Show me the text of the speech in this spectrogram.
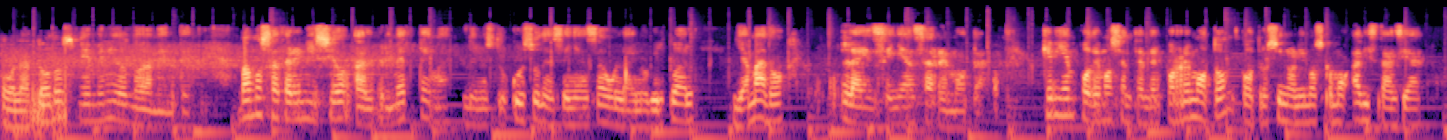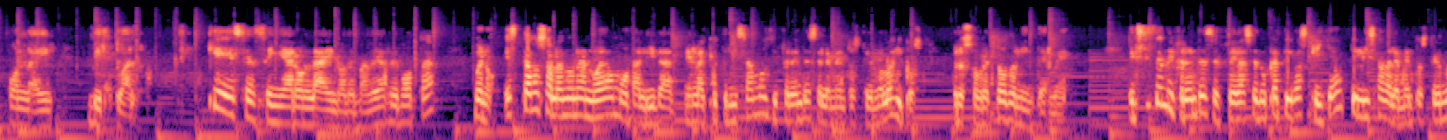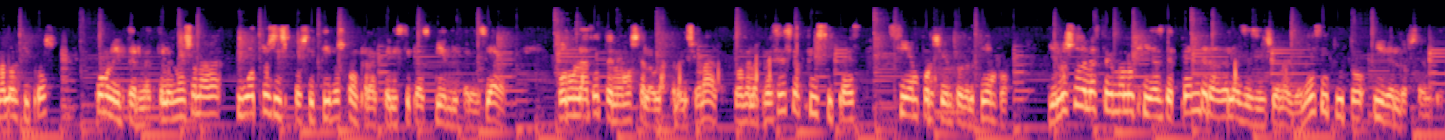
Hola a todos, bienvenidos nuevamente. Vamos a dar inicio al primer tema de nuestro curso de enseñanza online o virtual llamado la enseñanza remota. ¿Qué bien podemos entender por remoto? Otros sinónimos como a distancia, online, virtual. ¿Qué es enseñar online o de manera remota? Bueno, estamos hablando de una nueva modalidad en la que utilizamos diferentes elementos tecnológicos, pero sobre todo el Internet. Existen diferentes esferas educativas que ya utilizan elementos tecnológicos como el Internet que les mencionaba u otros dispositivos con características bien diferenciadas. Por un lado tenemos el aula tradicional, donde la presencia física es 100% del tiempo y el uso de las tecnologías dependerá de las decisiones del instituto y del docente.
